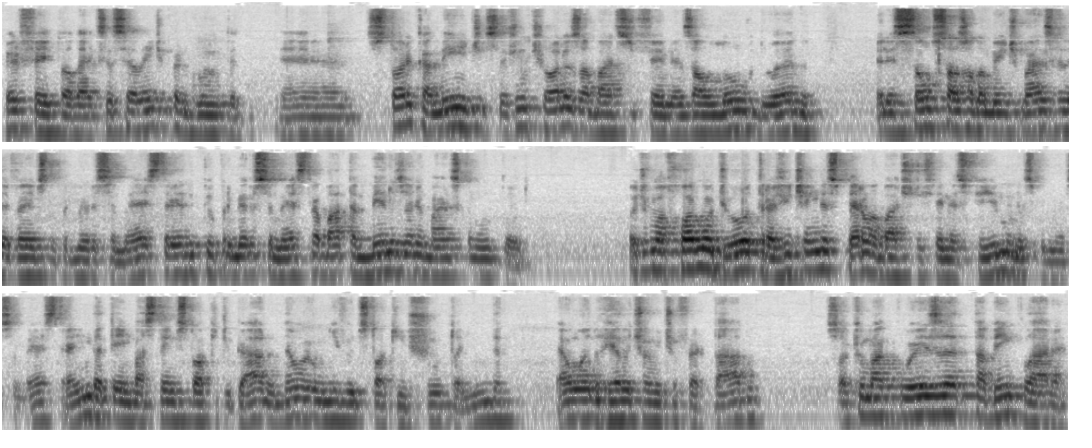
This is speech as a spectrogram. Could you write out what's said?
Perfeito, Alex. Excelente pergunta. É, historicamente, se a gente olha os abates de fêmeas ao longo do ano, eles são sazonalmente mais relevantes no primeiro semestre, ainda que o primeiro semestre abata menos animais como um todo. Ou de uma forma ou de outra, a gente ainda espera um abate de fêmeas firme nesse primeiro semestre, ainda tem bastante estoque de gado, não é um nível de estoque enxuto ainda. é um ano relativamente ofertado. Só que uma coisa está bem clara:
